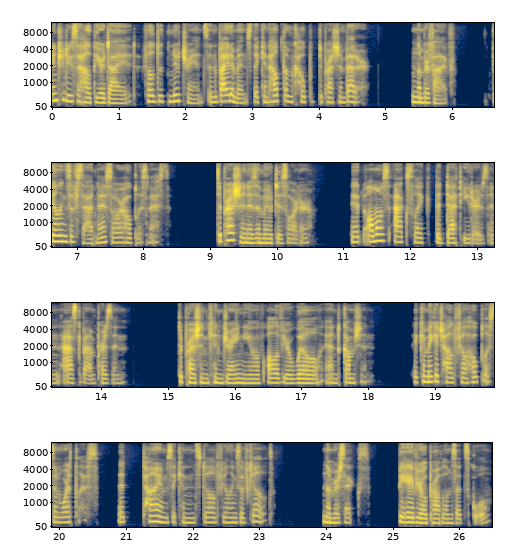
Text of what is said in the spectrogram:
introduce a healthier diet filled with nutrients and vitamins that can help them cope with depression better. Number five, feelings of sadness or hopelessness. Depression is a mood disorder. It almost acts like the Death Eaters in Azkaban prison. Depression can drain you of all of your will and gumption. It can make a child feel hopeless and worthless. At times, it can instill feelings of guilt. Number six, behavioral problems at school.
